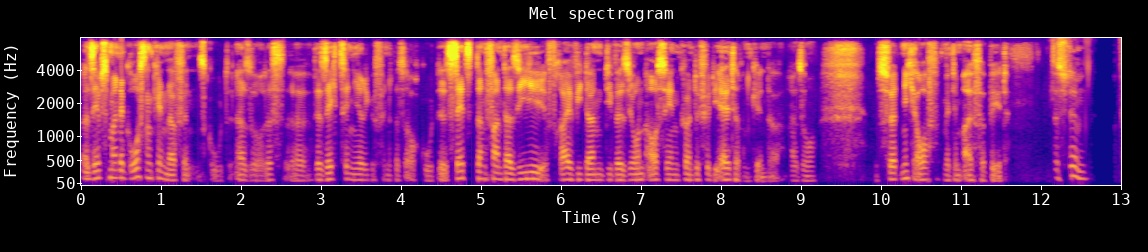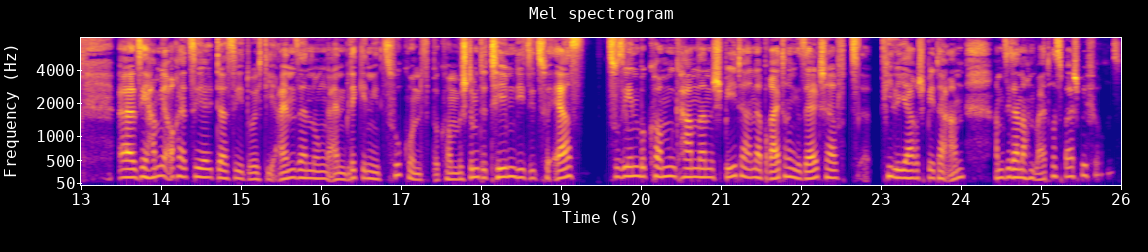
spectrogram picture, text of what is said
Selbst meine großen Kinder finden es gut. Also das, äh, der 16-Jährige findet das auch gut. Es setzt dann Fantasie frei, wie dann die Version aussehen könnte für die älteren Kinder. Also es hört nicht auf mit dem Alphabet. Das stimmt. Äh, Sie haben ja auch erzählt, dass Sie durch die Einsendungen einen Blick in die Zukunft bekommen. Bestimmte Themen, die Sie zuerst zu sehen bekommen, kamen dann später in der breiteren Gesellschaft äh, viele Jahre später an. Haben Sie da noch ein weiteres Beispiel für uns?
